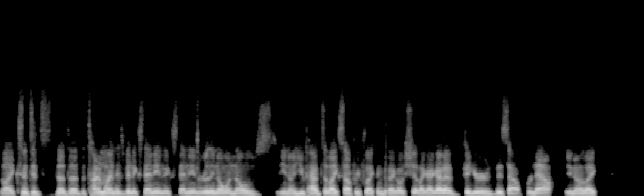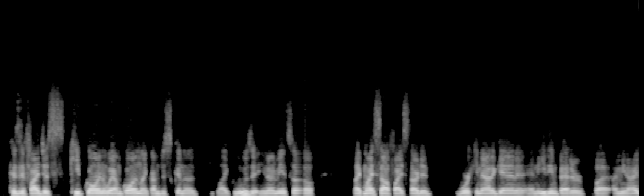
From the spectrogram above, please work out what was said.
like since it's the, the the timeline has been extending and extending and really no one knows you know you've had to like self-reflect and be like oh shit like i gotta figure this out for now you know like because if i just keep going the way i'm going like i'm just gonna like lose it you know what i mean so like myself i started working out again and, and eating better but i mean i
